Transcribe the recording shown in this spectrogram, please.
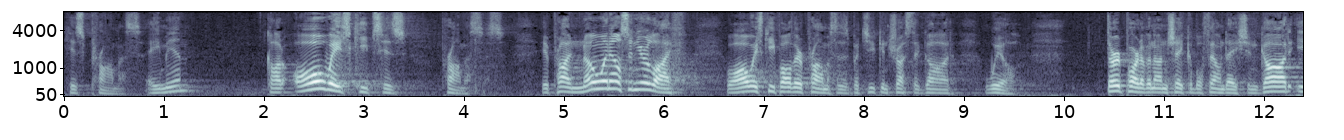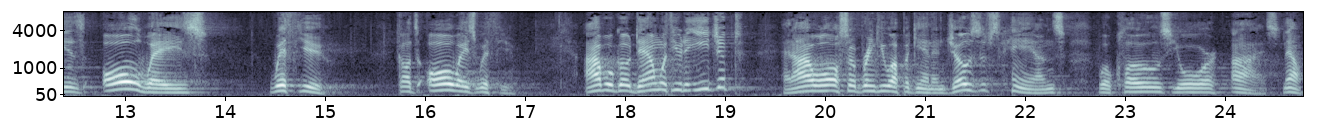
his promise. Amen? God always keeps his promises. If probably no one else in your life will always keep all their promises, but you can trust that God will. Third part of an unshakable foundation God is always with you. God's always with you. I will go down with you to Egypt, and I will also bring you up again, and Joseph's hands will close your eyes. Now,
